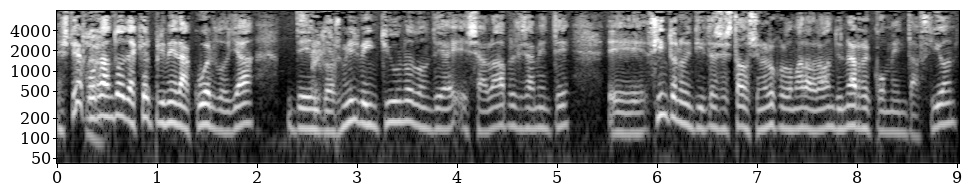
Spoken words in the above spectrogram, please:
Me estoy acordando de aquel primer acuerdo ya del 2021 donde se hablaba precisamente eh, 193 estados, si no recuerdo mal, hablaban de una recomendación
